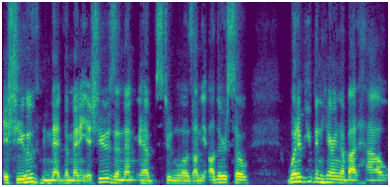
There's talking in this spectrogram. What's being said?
issue, the many issues, and then we have student loans on the other. So, what have you been hearing about how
